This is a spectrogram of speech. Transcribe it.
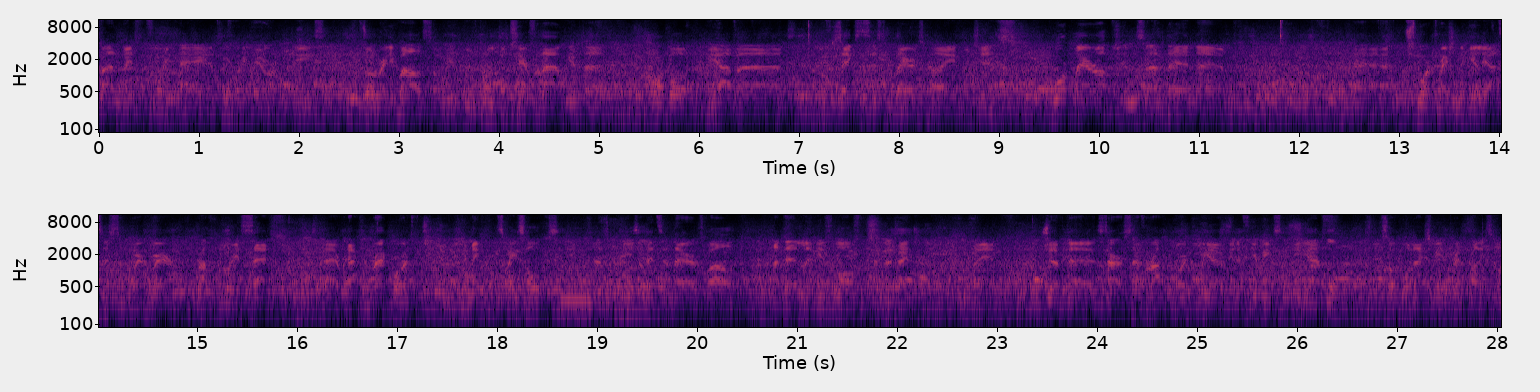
fan base for 40k and for 40k RPGs. It's done really well. So we, we've put books here for that. We have the core book. We have a Forsaken System Player's Guide, which is more player options, and then. Um, uh, just more information on the Gilead system where, where Raptor is set. Uh, redacted records, which you can make with Space Hulks, and there's a couple bits in there as well. And then Lydia's Lost, which is an adventure playing. Should have the starter set for Raptor coming out in a few weeks in PDF. Cool. So it won't actually be in print probably until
